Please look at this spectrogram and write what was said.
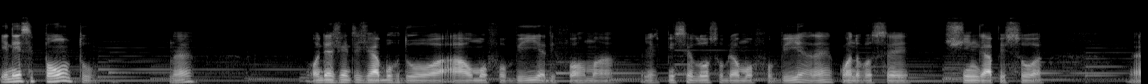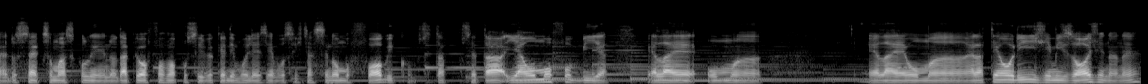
E nesse ponto, né, onde a gente já abordou a homofobia de forma, a gente pincelou sobre a homofobia, né, quando você xinga a pessoa é, do sexo masculino da pior forma possível, que é de mulherzinha, você está sendo homofóbico, você está, você tá, e a homofobia, ela é uma, ela é uma, ela tem a origem misógina, né?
